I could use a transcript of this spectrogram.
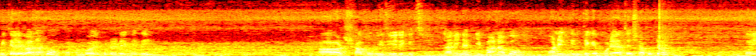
বিকালে বানাবো, এখন বয়েল করে রেখে দিই। আর সাবু ভিজিয়ে রেখেছি। জানি না কি বানাবো অনেক দিন থেকে পড়ে আছে সাবুটা, তাই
